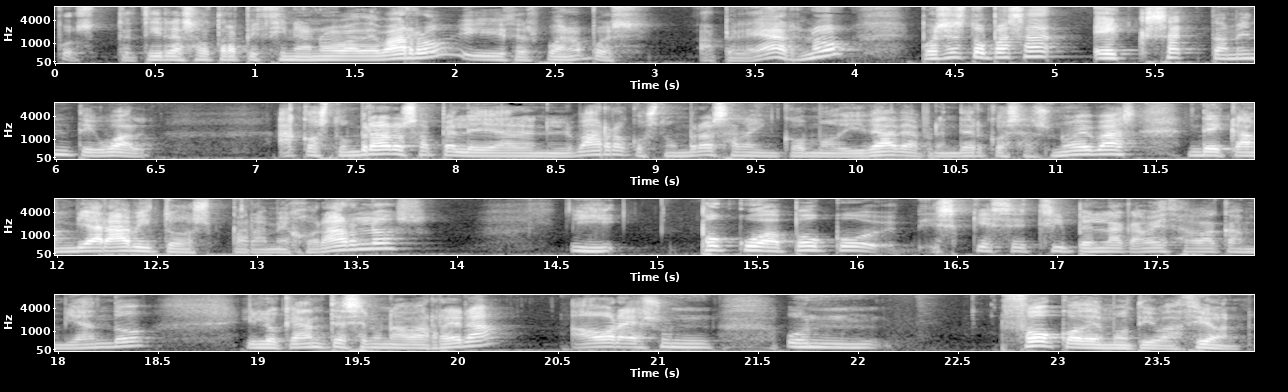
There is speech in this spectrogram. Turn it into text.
pues te tiras a otra piscina nueva de barro y dices, bueno, pues a pelear, ¿no? Pues esto pasa exactamente igual. Acostumbraros a pelear en el barro, acostumbraros a la incomodidad de aprender cosas nuevas, de cambiar hábitos para mejorarlos y poco a poco es que ese chip en la cabeza va cambiando y lo que antes era una barrera, ahora es un, un foco de motivación.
